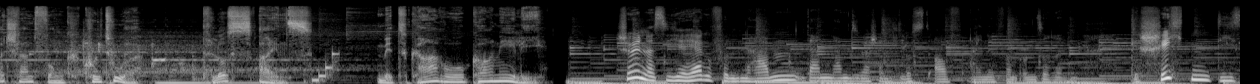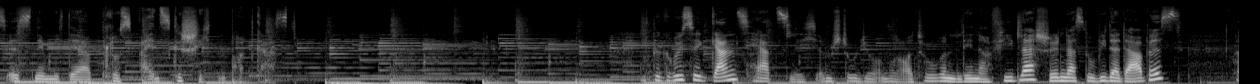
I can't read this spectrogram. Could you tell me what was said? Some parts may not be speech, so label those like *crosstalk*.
Deutschlandfunk Kultur Plus 1 mit Caro Corneli. Schön, dass Sie hierher gefunden haben. Dann haben Sie wahrscheinlich Lust auf eine von unseren Geschichten. Dies ist nämlich der Plus 1 Geschichten Podcast. Ich begrüße ganz herzlich im Studio unsere Autorin Lena Fiedler. Schön, dass du wieder da bist.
